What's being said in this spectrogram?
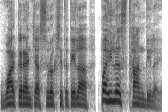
वारकऱ्यांच्या सुरक्षिततेला पहिलं स्थान दिलंय.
